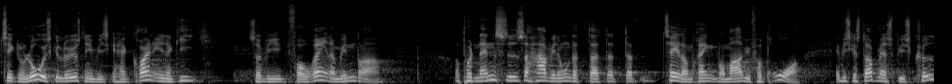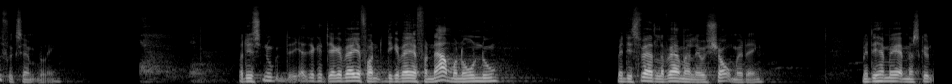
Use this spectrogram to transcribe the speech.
teknologiske løsninger. Vi skal have grøn energi, så vi forurener mindre. Og på den anden side, så har vi nogen, der, der, der, der taler omkring, hvor meget vi forbruger. At vi skal stoppe med at spise kød, for eksempel. Ikke? Og det, er, nu, det, det, kan være, jeg for, det kan være, jeg fornærmer nogen nu, men det er svært at lade være med at lave sjov med det. Ikke? Men det her med, at, man skal,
